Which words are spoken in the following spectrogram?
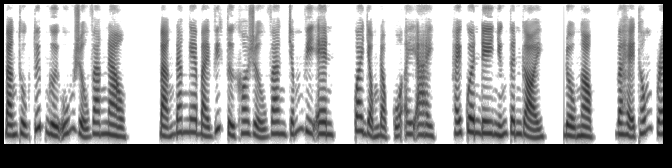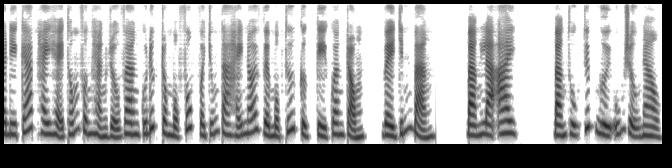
Bạn thuộc tuyếp người uống rượu vang nào? Bạn đang nghe bài viết từ kho rượu vang.vn qua giọng đọc của AI. Hãy quên đi những tên gọi, độ ngọt và hệ thống Predicat hay hệ thống phân hạng rượu vang của Đức trong một phút và chúng ta hãy nói về một thứ cực kỳ quan trọng, về chính bạn. Bạn là ai? Bạn thuộc tuyếp người uống rượu nào?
